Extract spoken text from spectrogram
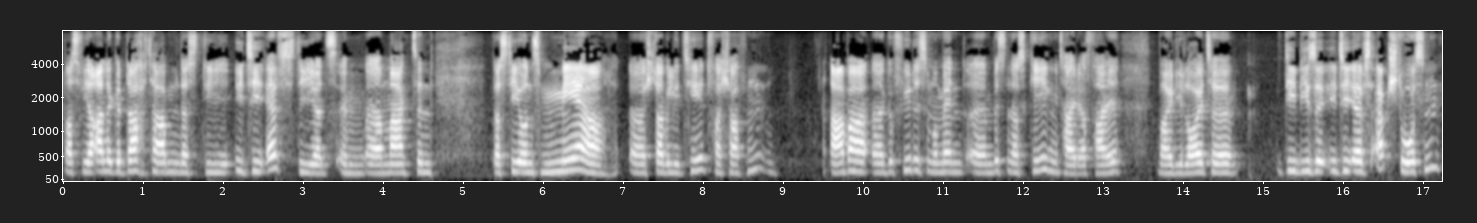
dass wir alle gedacht haben, dass die ETFs, die jetzt im äh, Markt sind, dass die uns mehr äh, Stabilität verschaffen. Aber äh, gefühlt ist im Moment äh, ein bisschen das Gegenteil der Fall, weil die Leute, die diese ETFs abstoßen,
